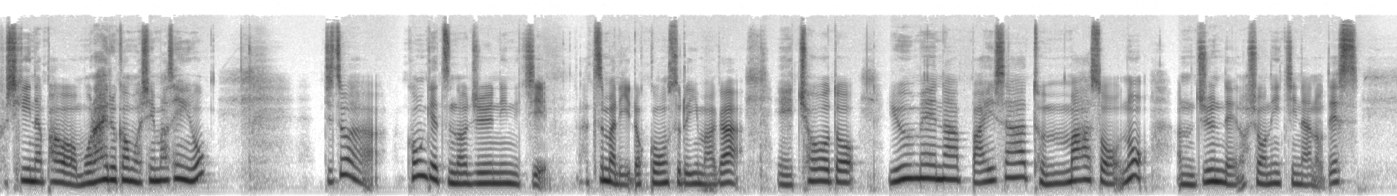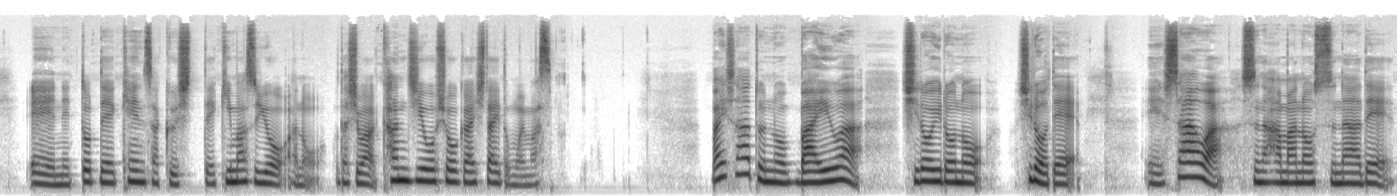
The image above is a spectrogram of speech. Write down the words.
不思議なパワーをもらえるかもしれませんよ。実は今月の12日、つまり録音する今が、えー、ちょうど有名なバイサートゥンマーソーのあの巡礼の初日なのです。えー、ネットで検索してきますようあの私は漢字を紹介したいと思います。バイサートゥンの場合は白色の白で、えー、サーは砂浜の砂で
